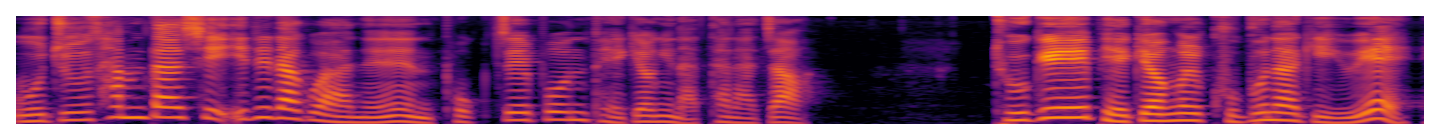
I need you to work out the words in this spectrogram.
우주 3-1이라고 하는 복제본 배경이 나타나죠. 두 개의 배경을 구분하기 위해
